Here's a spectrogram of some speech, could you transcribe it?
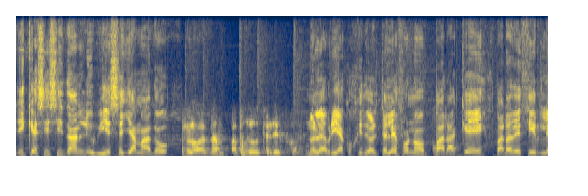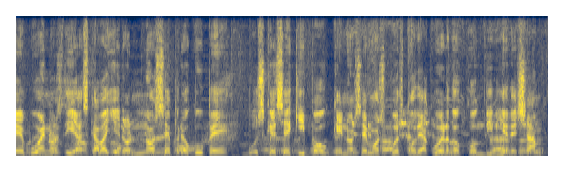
y que si Zidane le hubiese llamado, no le habría cogido el teléfono. ¿Para qué? Para decirle, buenos días, caballero, no se preocupe, busque ese equipo que nos hemos puesto de acuerdo con Didier Deschamps.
